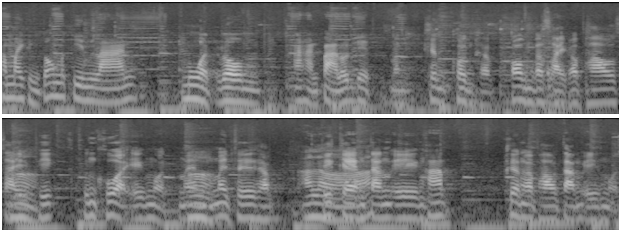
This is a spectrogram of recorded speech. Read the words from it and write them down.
ทำไมถึงต้องมากินร้าน หมวดรมอาหารป่ารสเด็ด มันเข้มข้นครับ ต้มก็ใส่กะเพราใส่อ่าพริกเพิ่งคั่วเองหมด ไม่อ่าไม่ซื้อครับอ๋อเหรอ พริกแกงตำเอง ครับ เครื่องกะเพราตำเองหมด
